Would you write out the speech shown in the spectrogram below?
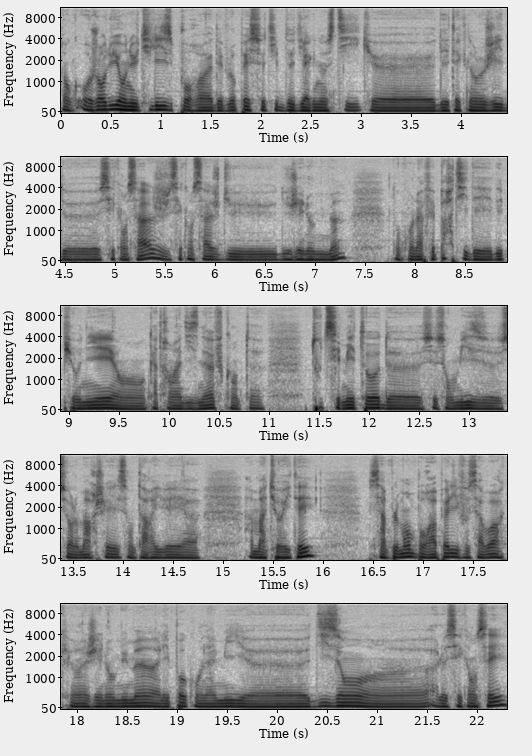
Donc aujourd'hui, on utilise pour euh, développer ce type de diagnostic euh, des technologies de séquençage, séquençage du, génome humain. Donc on a fait partie des, pionniers en 99 quand euh, toutes ces méthodes se sont mises sur le marché et sont arrivées à maturité. Simplement pour rappel, il faut savoir qu'un génome humain, à l'époque, on a mis 10 ans à le séquencer.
